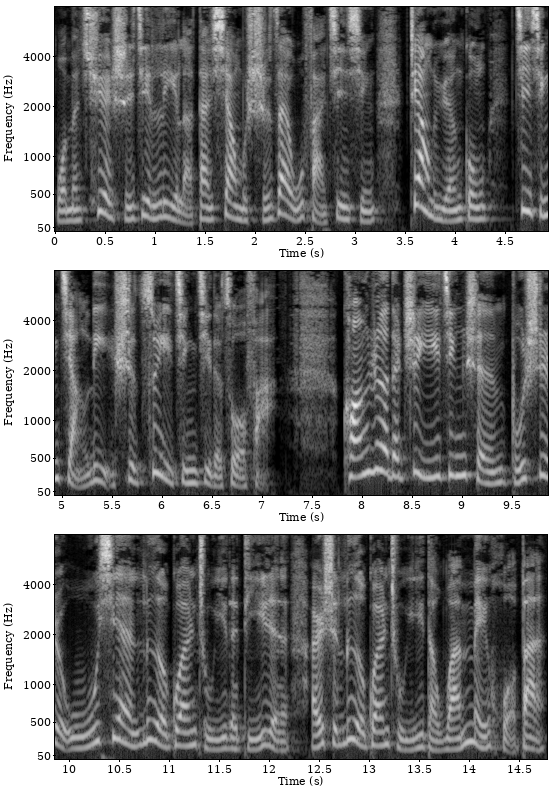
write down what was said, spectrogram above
我们确实尽力了，但项目实在无法进行这样的员工进行奖励，是最经济的做法。狂热的质疑精神不是无限乐观主义的敌人，而是乐观主义的完美伙伴。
